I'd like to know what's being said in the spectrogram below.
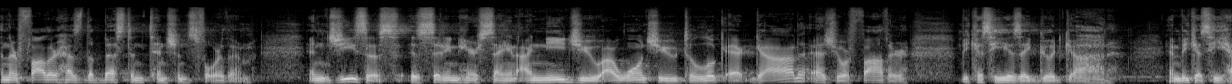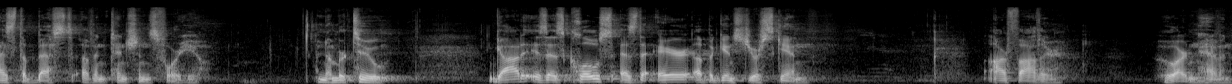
and their father has the best intentions for them. And Jesus is sitting here saying, I need you, I want you to look at God as your father because he is a good God and because he has the best of intentions for you. Number two, God is as close as the air up against your skin. Our Father, who art in heaven.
